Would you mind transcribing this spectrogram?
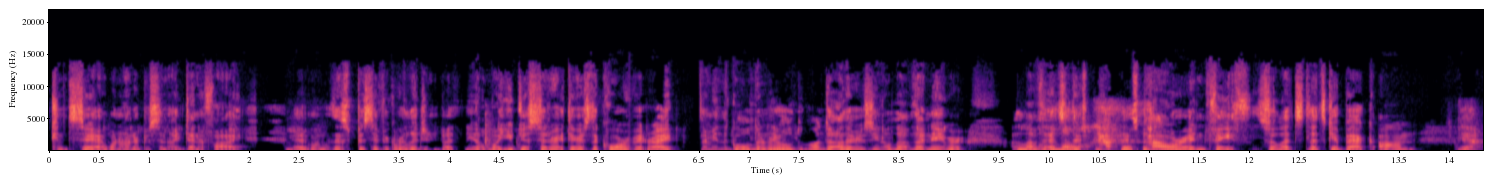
can say I 100% identify uh, mm-hmm. uh, with a specific religion. But, you know, what you just said right there is the core of it, right? I mean, the golden rule do unto others, you know, love thy neighbor. I love that. So there's there's power in faith. So let's let's get back on yeah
